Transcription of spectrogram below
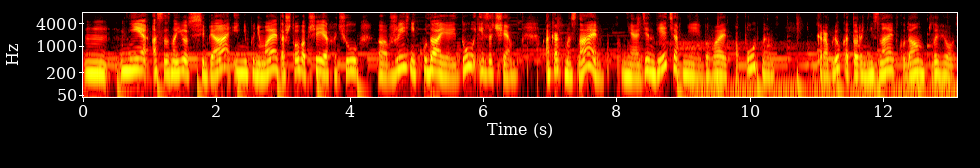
не осознает себя и не понимает, а что вообще я хочу э, в жизни, куда я иду и зачем. А как мы знаем, ни один ветер не бывает попутным кораблю, который не знает, куда он плывет.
